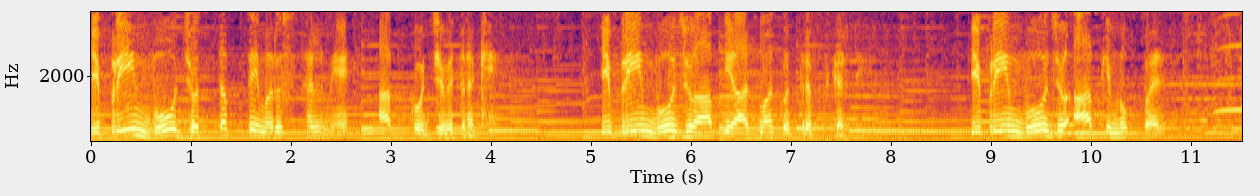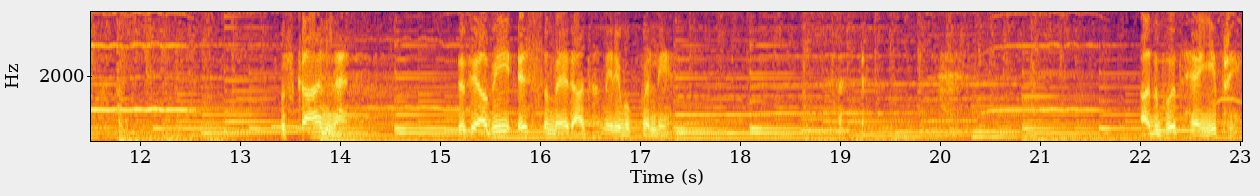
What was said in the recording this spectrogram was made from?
ये प्रेम वो जो तपते मरुस्थल में आपको जीवित रखे। ये प्रेम वो जो आपकी आत्मा को तृप्त कर दे। ये प्रेम वो जो आपके मुख पर मुस्कान लाए। जैसे अभी इस समय राधा मेरे मुख पर ले अद्भुत है ये प्रेम।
